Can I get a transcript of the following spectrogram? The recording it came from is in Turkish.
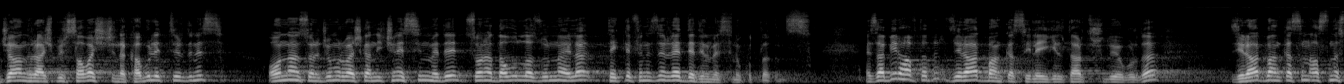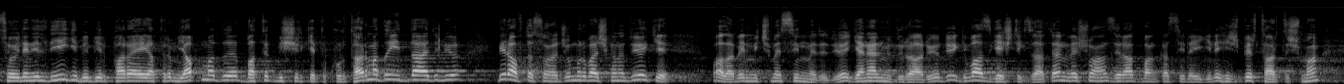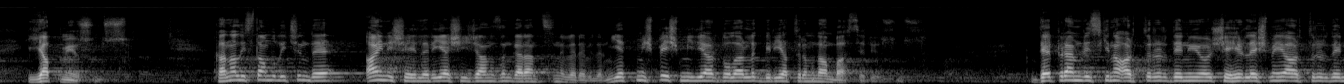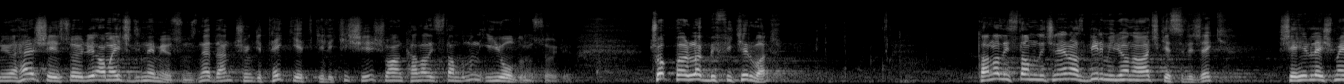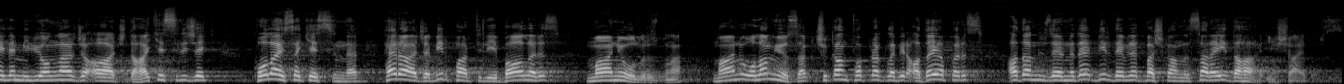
Canhıraş bir savaş içinde kabul ettirdiniz. Ondan sonra Cumhurbaşkanı içine sinmedi. Sonra davulla zurnayla teklifinizin reddedilmesini kutladınız. Mesela bir haftadır Ziraat Bankası ile ilgili tartışılıyor burada. Ziraat Bankası'nın aslında söylenildiği gibi bir paraya yatırım yapmadığı, batık bir şirketi kurtarmadığı iddia ediliyor. Bir hafta sonra Cumhurbaşkanı diyor ki, valla benim içime sinmedi diyor. Genel müdürü arıyor diyor ki vazgeçtik zaten ve şu an Ziraat Bankası ile ilgili hiçbir tartışma yapmıyorsunuz. Kanal İstanbul için de aynı şeyleri yaşayacağınızın garantisini verebilirim. 75 milyar dolarlık bir yatırımdan bahsediyorsunuz. Deprem riskini arttırır deniyor, şehirleşmeyi arttırır deniyor. Her şeyi söylüyor ama hiç dinlemiyorsunuz. Neden? Çünkü tek yetkili kişi şu an Kanal İstanbul'un iyi olduğunu söylüyor. Çok parlak bir fikir var. Kanal İstanbul için en az 1 milyon ağaç kesilecek. Şehirleşmeyle milyonlarca ağaç daha kesilecek. Kolaysa kessinler. Her ağaca bir partiliği bağlarız. Mani oluruz buna. Mani olamıyorsak çıkan toprakla bir ada yaparız. Adanın üzerine de bir devlet başkanlığı sarayı daha inşa ederiz.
